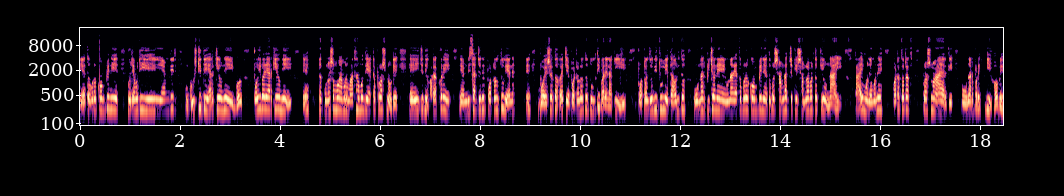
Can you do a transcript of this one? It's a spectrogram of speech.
এত বড় কোম্পানির মোটামুটি এমডির গোষ্ঠীতে আর কেউ নেই পরিবারে আর কেউ নেই এ, কোনো সময় আমার মাথার মধ্যে একটা প্রশ্ন ওঠে এই যদি হঠাৎ করে এমডি স্যার যদি পটল তুলেন বয়সে তো হয়েছে পটলও তো তুলতে পারে নাকি? পটল যদি তুলে তাহলে তো ওনার পিছনে ওনার এত বড় কোম্পানি এত বড় সাম্রাজ্যকে সামলাবার তো কেউ নাই? তাই মনে মনে হঠাৎ হঠাৎ প্রশ্ন আয় আর কি ওনার পরে কি হবে?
